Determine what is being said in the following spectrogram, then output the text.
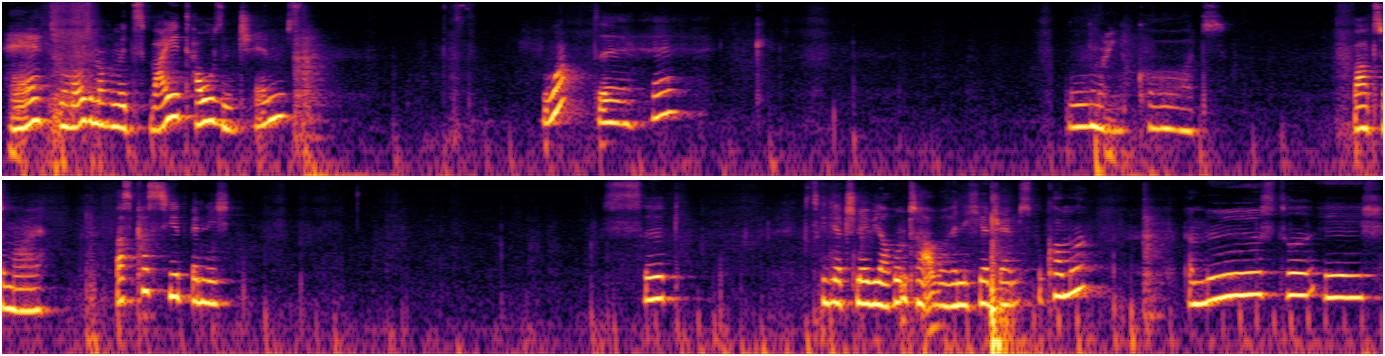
Hä? Zu Hause machen wir 2000 Gems? What the heck? Oh mein Gott. Warte mal. Was passiert, wenn ich Sit. Geht jetzt schnell wieder runter, aber wenn ich hier Gems bekomme, dann müsste ich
